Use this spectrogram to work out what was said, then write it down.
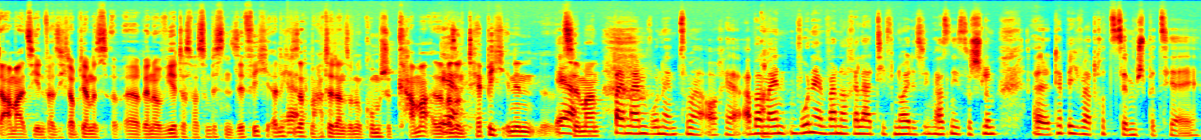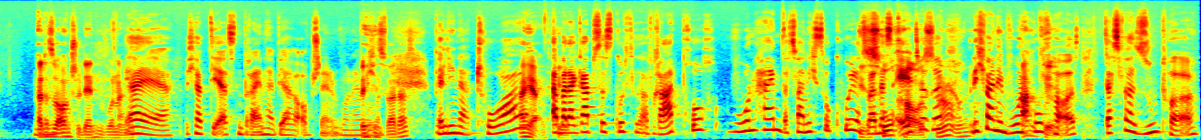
damals jedenfalls, ich glaube, die haben das äh, renoviert, das war so ein bisschen siffig, ehrlich Ja. gesagt. Man hatte dann so eine komische Kammer, also Ja. war so ein Teppich in den äh, Ja, Zimmern. bei meinem Wohnheimzimmer auch, ja. Aber mein Wohnheim war noch relativ neu, deswegen war es nicht so schlimm. Der Teppich war trotzdem speziell. Ah, das war auch ein Studentenwohnheim. Ja, ja, ja. Ich habe die ersten dreieinhalb Jahre auch schnell in Wohnheim Welches gewohnt. war das? Berliner Tor. Ah, ja, okay. Aber da gab es das Gustav Radbruch Wohnheim. Das war nicht so cool. Das Dieses war das Hochhaus, ältere. ne? Und ich war in dem Ah, okay. Wohnhochhaus. Das war super.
